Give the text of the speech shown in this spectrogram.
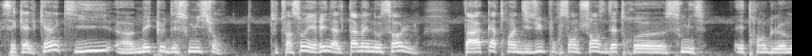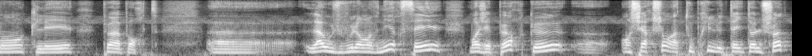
C'est quelqu'un qui euh, met que des soumissions. De toute façon, Erin, elle t'amène au sol. T'as 98% de chances d'être euh, soumis étranglement, clé, peu importe. Euh, là où je voulais en venir, c'est, moi j'ai peur que, en cherchant à tout prix le title shot,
